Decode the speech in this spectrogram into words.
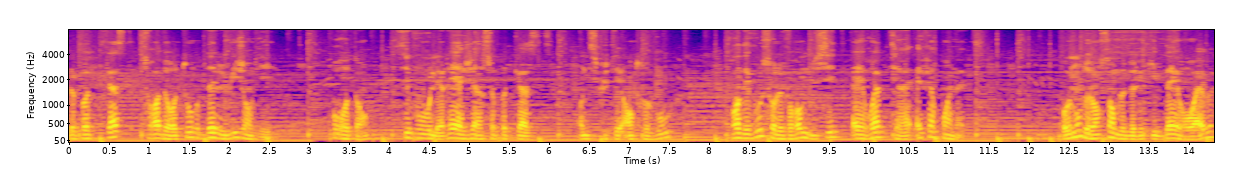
le podcast sera de retour dès le 8 janvier. Pour autant, si vous voulez réagir à ce podcast, en discuter entre vous, rendez-vous sur le forum du site aeroweb-fr.net. Au nom de l'ensemble de l'équipe d'AeroWeb,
